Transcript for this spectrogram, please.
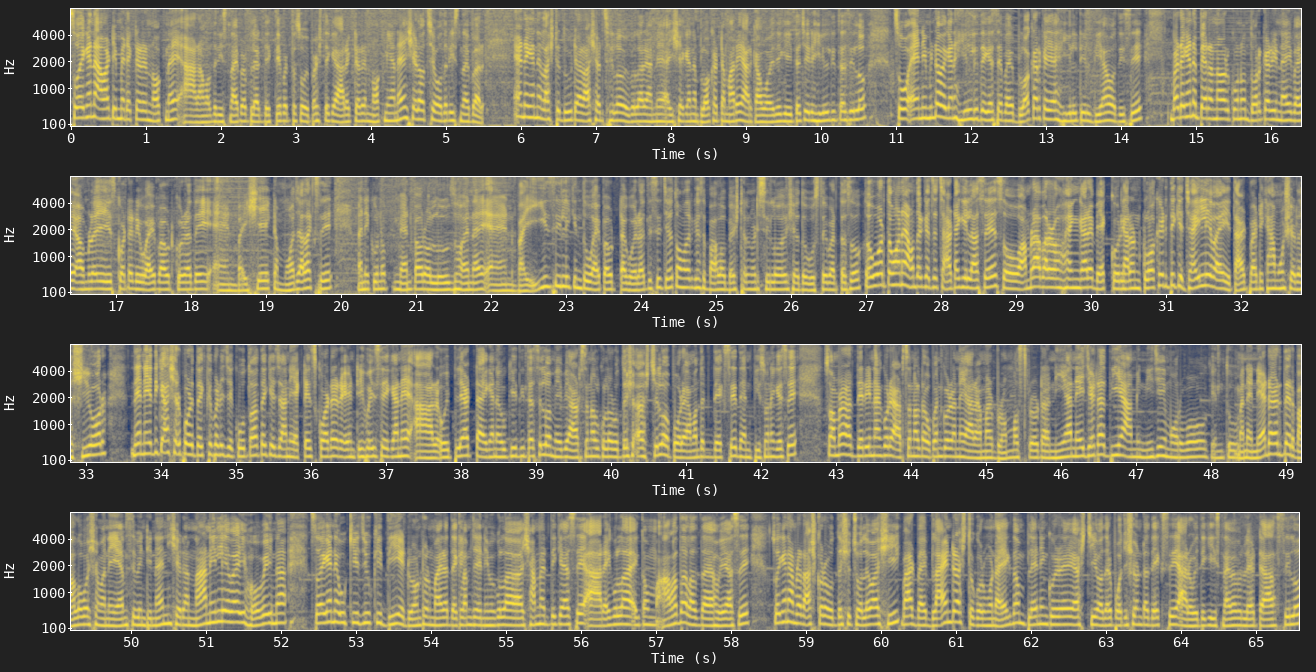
সো এখানে আমার টিমের একটারে নক নেয় আর আমাদের স্নাইপার প্লেয়ার দেখতে পারতেছে, ওই পাশ থেকে আরেকটারে নক নিয়ে নেয়, সেটা হচ্ছে ওদের স্নাইপার অ্যান্ড এখানে লাস্টে দুইটা রাশার ছিল, ওইগুলার আমি আইসে এখানে ব্লকারটা মারে আর কাউ দিকে ইতেছে হিল দিতেছিল। সো অ্যানিমিটাও এখানে হিল দিতে গেছে ভাই ব্লকার খাইয়া হিল টিল দিয়াও দিছে। বাট এখানে প্যারা নেওয়ার কোনো দরকারই নাই ভাই, আমরা এই স্কোয়াডারে ওয়াইপ আউট করে দেয় অ্যান্ড ভাই, সে একটা মজা লাগছে মানে কোনো ম্যান পাওয়ারও লুজ হয় নাই। অ্যান্ড ভাই ইজিলি কিন্তু ওয়াইপ আউটটা করে দিছে, যেহেতু আমাদের কাছে ভালো বেস্ট হেলমেট ছিল, সে তো বুঝতে পারতেছো। তো বর্তমানে আমাদের কাছে চারটা কিল আছে সো আমরা আবার হ্যাঙ্গারে ব্যাক করি। কারণ ক্লকের দিকে যাইলে ভাই থার্ড পার্টি খামো সেটা শিওর দেন এদিকে আসার পরে দেখতে পারি যে কোথা থেকে জানি একটা স্কোয়াডের এন্ট্রি হয়েছে এখানে, আর ওই প্লেয়ারটা এখানে উকিয়ে দিতেছিল। মেবি আর্সেনাল খোলার উদ্দেশ্যে আসছিল, পরে আমাদের দেখছে দেন পিছনে গেছে। সো আমরা আর দেরি না করে আর্সেনালটা ওপেন করে নেই, আর আমার ব্রহ্মাস্ত্রটা নিয়ে নেই। যেটা দিয়ে আমি নিজেই মরবো, কিন্তু মানে নেডারদের ভালোবাসা মানে এম সেভেন্টি নাইন সেটা না নিলে ভাই হবেই না। সো এখানে উকি ঝুঁকি দিয়ে ড্রোন টোন মাইরা দেখলাম যে এনিমিগুলা সামনের দিকে আছে, আর এগুলা একদম আলাদা আলাদা হয়ে আছে। সো এখানে আমরা রাশ করার উদ্দেশ্যে চলেও আসি বাট ভাই ব্লাইন্ড রাশ তো করব না। একদম প্ল্যানিং করে আসছি, ওদের পজিশনটা দেখছে, আর ওইদিকে স্নাইপার প্লেয়ারটা আসছিল।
